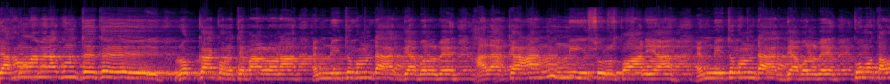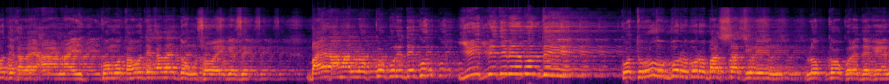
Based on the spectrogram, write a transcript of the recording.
জাহান নামের আগুন থেকে রক্ষা করতে পারল না। এমনি তখন ডাক দেয়া বলবে, হালাকা আন্নি সুলতানিয়া। এমনি তখন ডাক দেয়া বলবে, ক্ষমতাও দেখা যায় আর নাই, ক্ষমতাও দেখা যায় ধ্বংস হয়ে গেছে। বাইরে আমার লক্ষ্য করে দেখুন, এই পৃথিবীর মধ্যে কত বড় বড় বাদশা ছিলেন। লক্ষ্য করে দেখেন,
